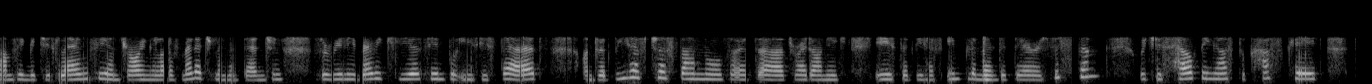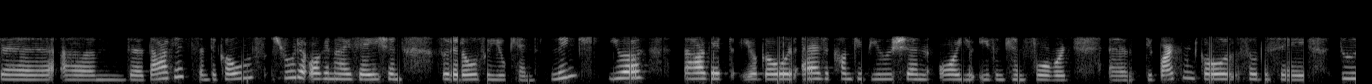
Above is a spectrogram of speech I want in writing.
something which is lengthy and drawing a lot of management attention. So really very clear, simple, easy steps. And what we have just done also at uh, Tridonic is that we have implemented their system, which is helping us to cascade the um, the targets and the goals through the organization, so that also you can link your target your goal as a contribution or you even can forward a department goal, so to say, to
